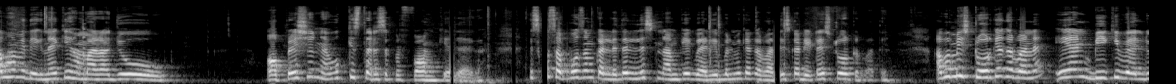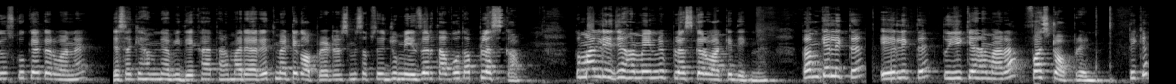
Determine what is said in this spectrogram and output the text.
अब हमें देखना है कि हमारा जो ऑपरेशन है, वो किस तरह से परफॉर्म किया जाएगा? इसको सपोज़ हम कर लेते हैं लिस्ट नाम के एक वेरिएबल में क्या करवाते हैं? इसका डेटा स्टोर करवाते हैं। अब हमें स्टोर क्या करवाना है? ए एंड बी की वैल्यूज़ को क्या करवाना है? जैसा कि हमने अभी देखा था, हमारे अरिथमेटिक ऑपरेटर्स में सबसे जो मेजर था, वो था प्लस का। तो मान लीजिए हमें इनमें प्लस करवा के देखना है। तो हम क्या लिखते हैं? ए लिखते हैं तो ये क्या है हमारा? फ़र्स्ट ऑपरेंट ठीक है?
